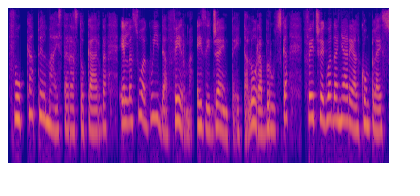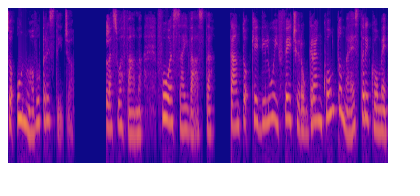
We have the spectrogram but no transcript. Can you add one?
fu Kappelmeister a Stoccarda e la sua guida ferma, esigente e talora brusca fece guadagnare al complesso un nuovo prestigio. La sua fama fu assai vasta, tanto che di lui fecero gran conto maestri come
